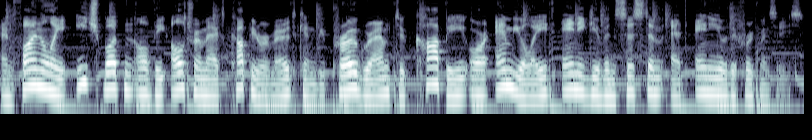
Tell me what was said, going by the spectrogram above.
And finally, each button of the Ultramax copy remote can be programmed to copy or emulate any given system at any of the frequencies.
